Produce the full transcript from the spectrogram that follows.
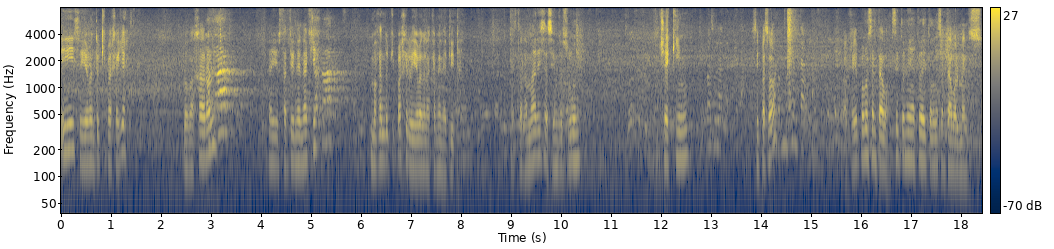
Y se llevan tu equipaje allá. Lo bajaron. Ellos te atienden aquí. Bajando equipaje lo llevan a la camionetita. Ahí está la Maris haciendo su check-in. ¿Sí pasó? Un centavo. Ok, por un centavo. Sí tenía crédito de un centavo al menos.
